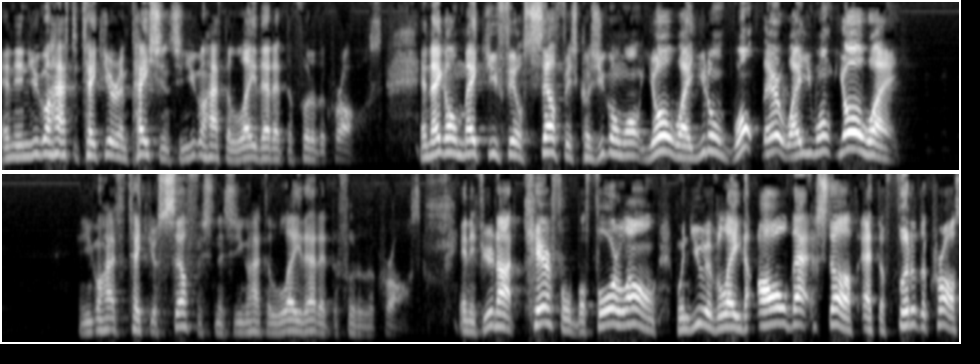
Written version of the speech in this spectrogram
and then you're going to have to take your impatience and you're going to have to lay that at the foot of the cross. And they're going to make you feel selfish because you're going to want your way. You don't want their way, you want your way. And you're going to have to take your selfishness and you're going to have to lay that at the foot of the cross. And if you're not careful before long, when you have laid all that stuff at the foot of the cross,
